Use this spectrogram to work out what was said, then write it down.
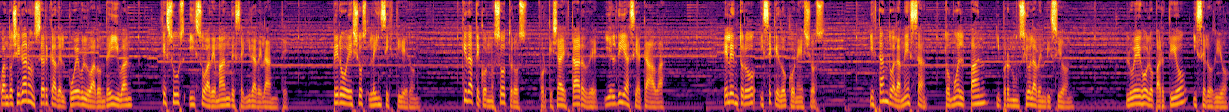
Cuando llegaron cerca del pueblo a donde iban, Jesús hizo ademán de seguir adelante pero ellos le insistieron, Quédate con nosotros, porque ya es tarde y el día se acaba. Él entró y se quedó con ellos. Y estando a la mesa, tomó el pan y pronunció la bendición. Luego lo partió y se lo dio.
